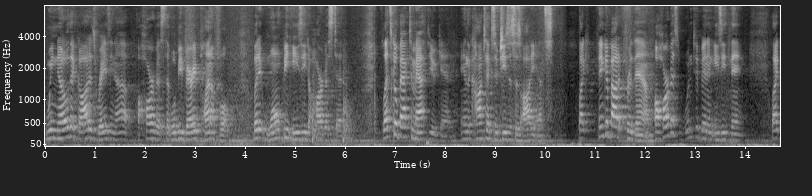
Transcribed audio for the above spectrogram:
We know that God is raising up a harvest that will be very plentiful, but it won't be easy to harvest it. Let's go back to Matthew again in the context of Jesus' audience. Like, think about it for them. A harvest wouldn't have been an easy thing. Like,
